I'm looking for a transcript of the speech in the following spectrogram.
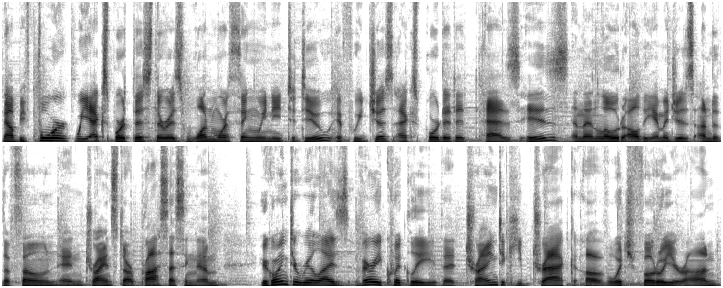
Now before we export this, there is one more thing we need to do. If we just exported it as is and then load all the images onto the phone and try and start processing them, you're going to realize very quickly that trying to keep track of which photo you're on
